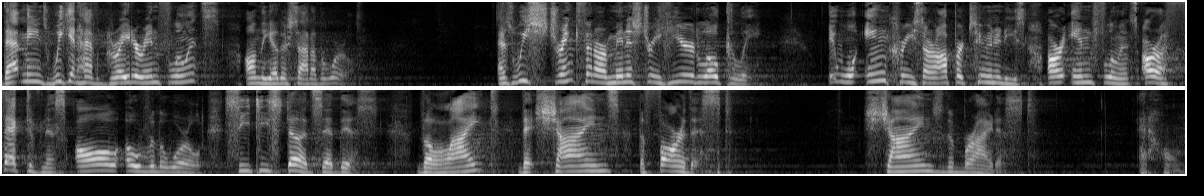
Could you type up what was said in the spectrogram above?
that means we can have greater influence on the other side of the world. As we strengthen our ministry here locally, it will increase our opportunities, our influence, our effectiveness all over the world. C.T. Studd said this The light that shines the farthest shines the brightest at home.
